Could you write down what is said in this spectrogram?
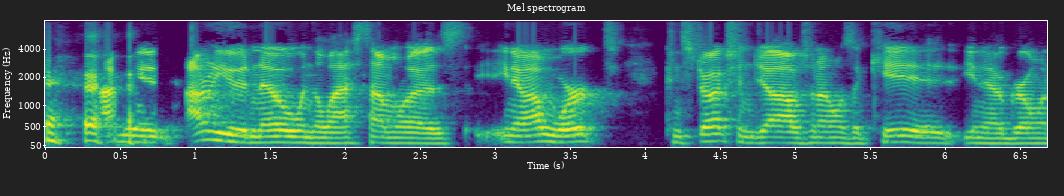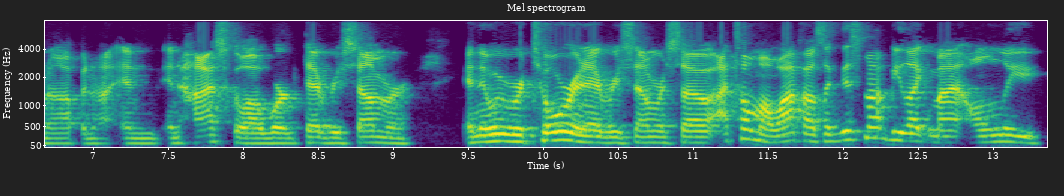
I mean, I don't even know when the last time was. You know, I worked construction jobs when I was a kid, you know, growing up. And in, in high school, I worked every summer. And then we were touring every summer. So I told my wife, I was like, this might be like my only,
